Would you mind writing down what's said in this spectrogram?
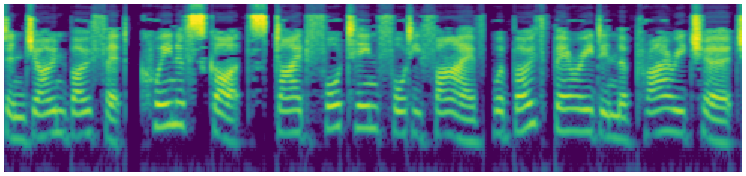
and Joan Beaufort, Queen of Scots died 1445, were both buried in the Priory Church,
